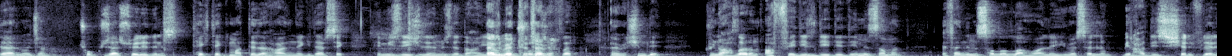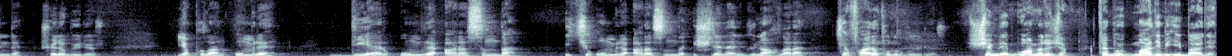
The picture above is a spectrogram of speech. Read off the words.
Değerli hocam çok güzel söylediniz. Tek tek maddeler haline gidersek hem izleyicilerimiz de daha iyi Elbette, anlamış tabii. olacaklar. Evet. Şimdi günahların affedildiği dediğimiz zaman Efendimiz sallallahu aleyhi ve sellem bir hadisi şeriflerinde şöyle buyuruyor. Yapılan umre diğer umre arasında iki umre arasında işlenen günahlara kefaret olur buyuruyor. Şimdi Muhammed Hocam, tabi bu mali bir ibadet.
